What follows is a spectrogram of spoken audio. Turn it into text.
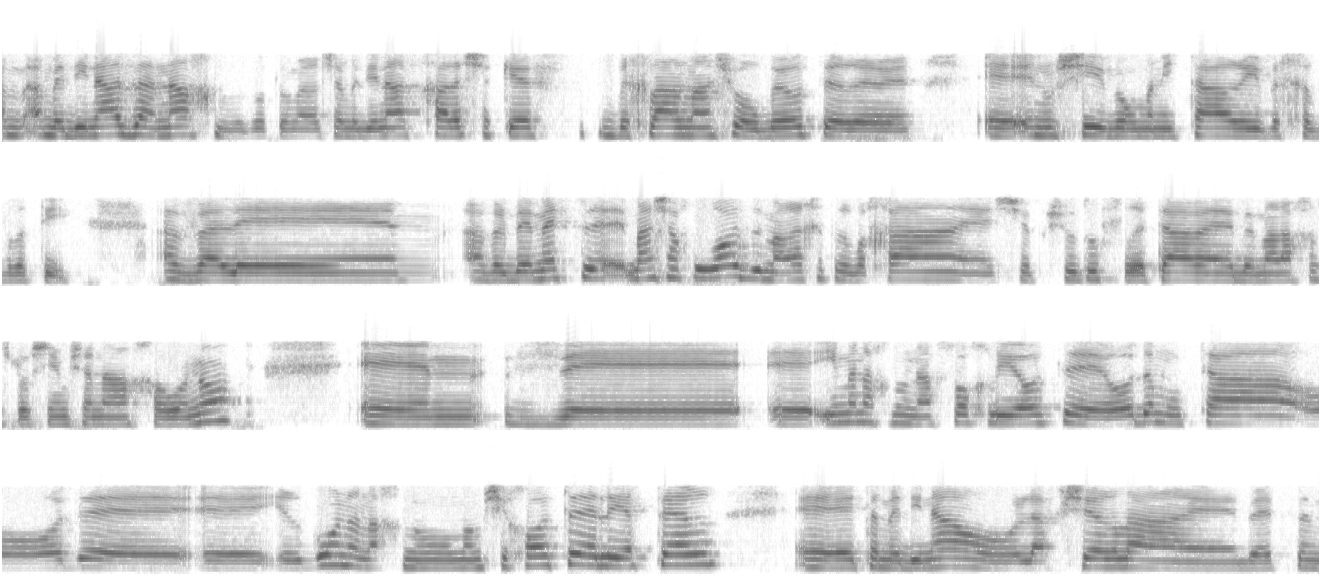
המדינה זה אנחנו, זאת אומרת שהמדינה צריכה לשקף בכלל משהו הרבה יותר אה, אה, אנושי והומניטרי וחברתי. אבל, אה, אבל באמת מה שאנחנו רואות זה מערכת רווחה שפשוט הופרטה במהלך השלושים שנה האחרונות. ואם אנחנו נהפוך להיות עוד עמותה או עוד ארגון, אנחנו ממשיכות לייתר את המדינה או לאפשר לה בעצם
